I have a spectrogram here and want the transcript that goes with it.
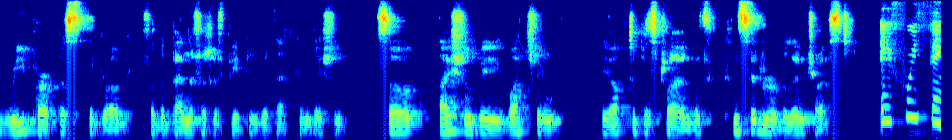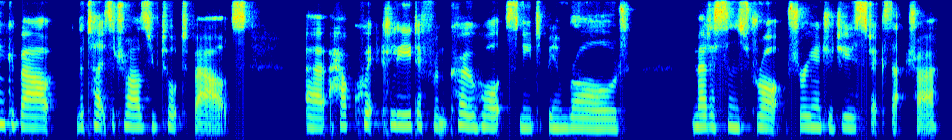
repurpose the drug for the benefit of people with that condition. So I shall be watching the octopus trial with considerable interest. If we think about the types of trials you've talked about, uh, how quickly different cohorts need to be enrolled, medicines dropped, reintroduced, etc.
